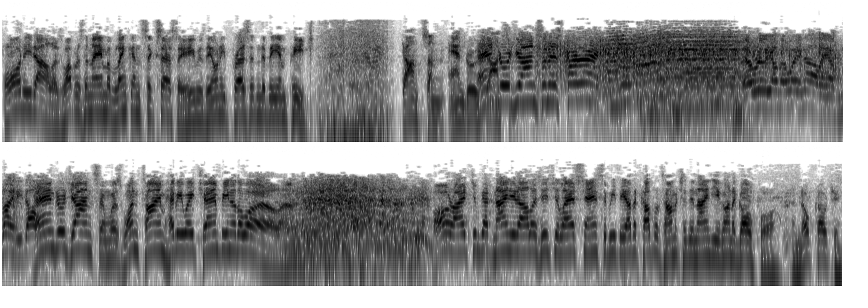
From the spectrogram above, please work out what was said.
Forty dollars. What was the name of Lincoln's successor? He was the only president to be impeached. Johnson. Andrew Johnson. Andrew Johnson is correct. They're really on their way now. They have $90. Andrew Johnson was one-time heavyweight champion of the world. Huh? All right, you've got ninety dollars. Here's your last chance to beat the other couples. How much of the ninety are you going to go for? And no coaching.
